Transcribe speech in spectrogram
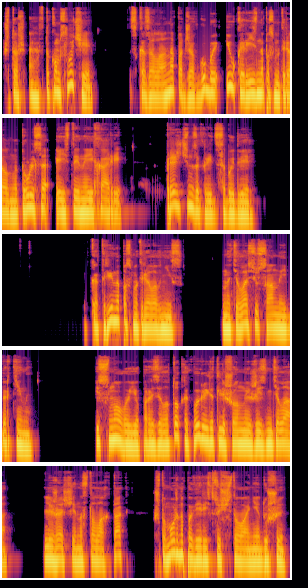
«Что ж, э, в таком случае», — сказала она, поджав губы и укоризненно посмотрела на Трульса, Эйстейна и Харри, прежде чем закрыть за собой дверь. Катрина посмотрела вниз, на тела Сюсанны и Бертины. И снова ее поразило то, как выглядят лишенные жизни тела, лежащие на столах так, что можно поверить в существование души.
